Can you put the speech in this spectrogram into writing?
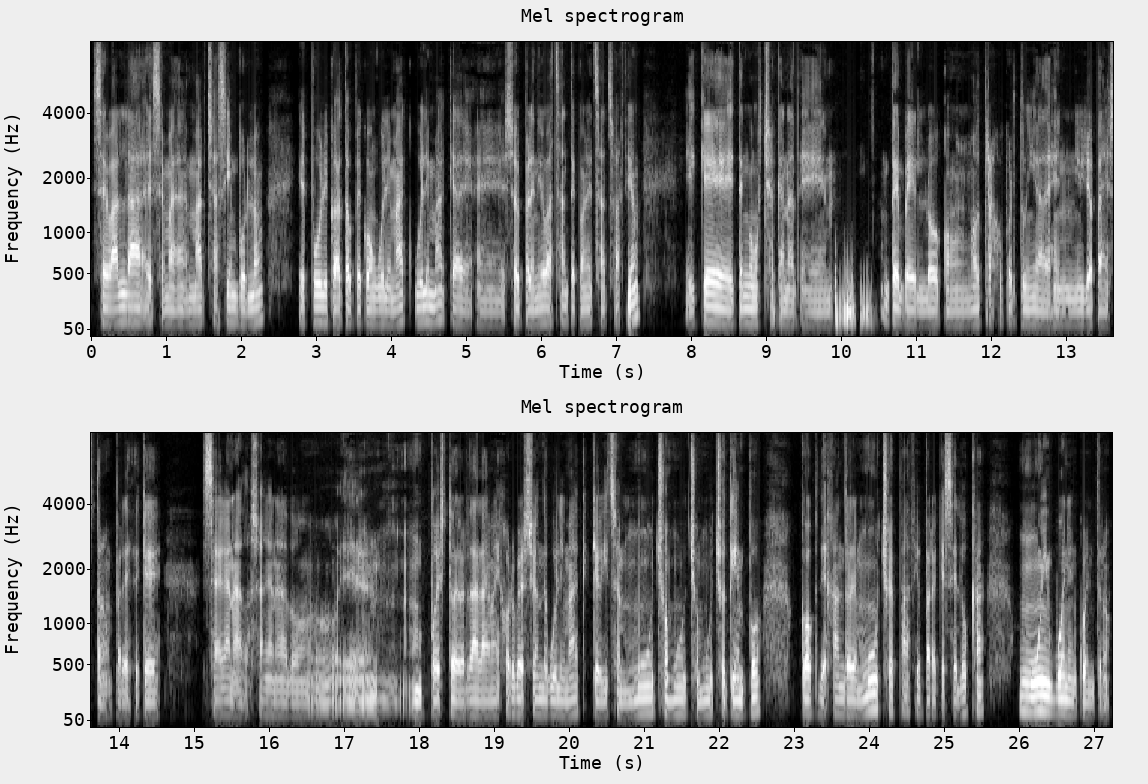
Se va la, se marcha sin burlón el público a tope con Willie Mack. Willie Mack que eh, sorprendió bastante con esta actuación y que tengo muchas ganas de, verlo con otras oportunidades en New Japan Strong. Parece que se ha ganado, se ha ganado eh, un puesto de verdad, la mejor versión de Willie Mack que he visto en mucho, mucho, mucho tiempo. Cop dejándole mucho espacio para que se luzca. Muy buen encuentro.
